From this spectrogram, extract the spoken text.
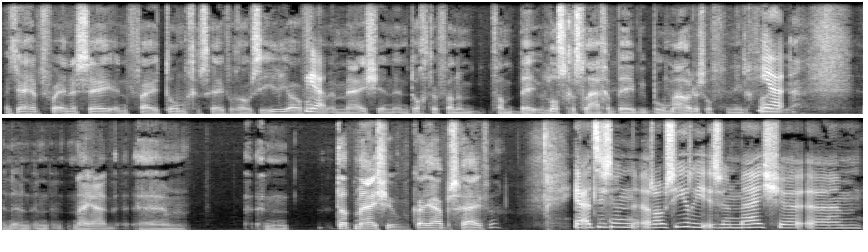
Want jij hebt voor NRC een feuilleton geschreven, Rosiri... over ja. een, een, meisje, een, een, dochter van, een, van losgeslagen babyboomouders... of in ieder geval... Ja. Een, een, een, nou ja, um, een, dat meisje, kan je haar beschrijven? Ja, het is een, Rosiri is een meisje, um,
